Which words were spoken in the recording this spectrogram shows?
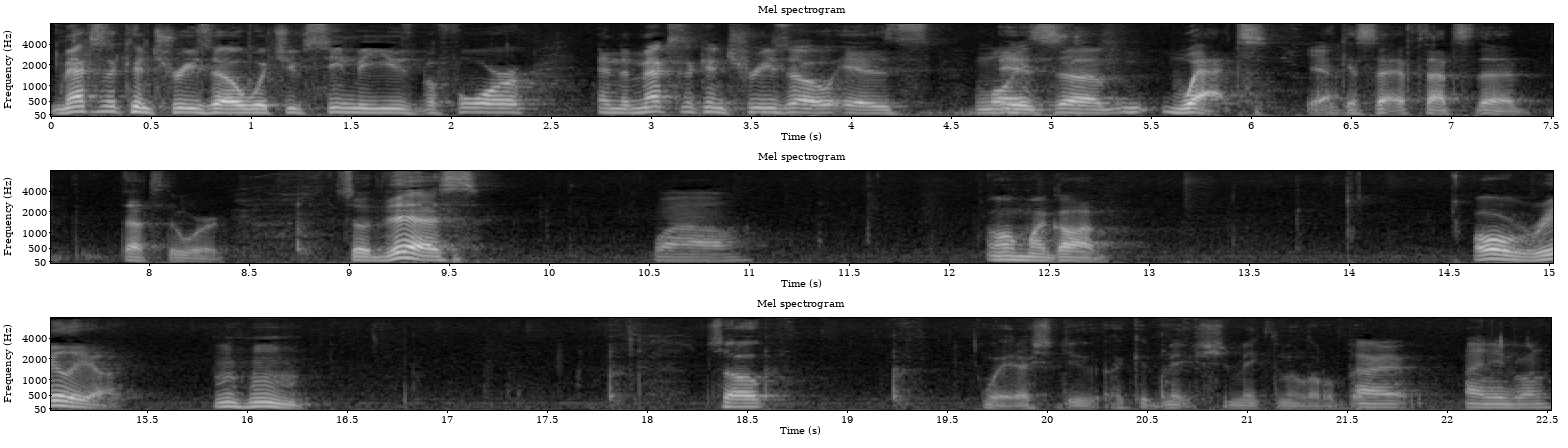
Mexican chorizo, which you've seen me use before. And the Mexican chorizo is Moist. is uh, wet. Yeah. I guess if that's the that's the word. So this, Wow. oh my god. Oh really? Mm-hmm. So, wait, I should do. I could make should make them a little bit All right. I need one.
